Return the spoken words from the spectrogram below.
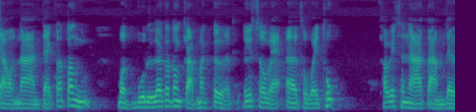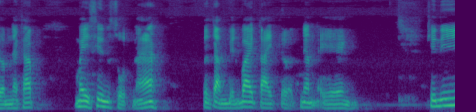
ยาวนาน แต่ก็ต้องหมดบุญแล้วก็ต้องกลับมาเกิด หรือแสวสวยทุกขเวทนาตามเดิมนะครับ ไม่สิ้นสุดนะคือการเวียนว่ายตายเกิดนั่นเอง ทีนี้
